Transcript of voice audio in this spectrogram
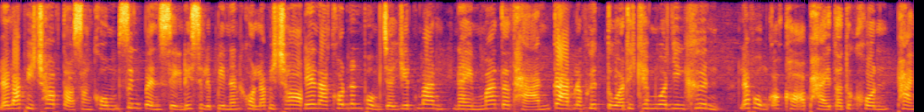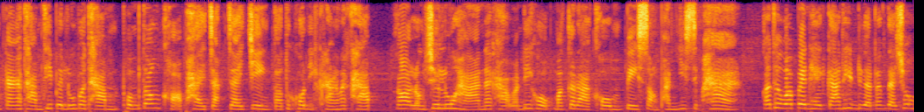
และรับผิดชอบต่อสังคม ซึ่งเป็นสิ่งที่ศิลปินนั้นควรรับผิดชอบในอนาคตนั้นผมจะยึดมั่นในมาตรฐานการประพฤติตัวที่เข้มงวดยิ่งขึ้น และผมก็ขออภัยต่อทุกคน ผ่านการกระทำที่เป็นรูปธรรม ผมต้องขออภัยจากใจจริงต่อทุกคนอีกครั้งนะครับก็ลงชื่อลู่หานะคะ วันที่ 6 มกราคม ปี 2025 ก็ถือว่าเป็นเหตุการณ์ที่เดือดตั้งแต่ช่วง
